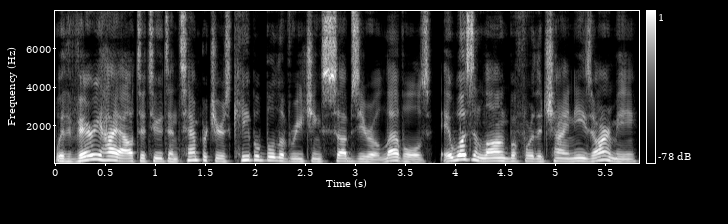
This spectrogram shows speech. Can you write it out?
With very high altitudes and temperatures capable of reaching sub zero levels, it wasn't long before the Chinese army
